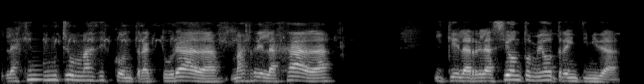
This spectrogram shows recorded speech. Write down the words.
la gente mucho más descontracturada, más relajada y que la relación tome otra intimidad.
